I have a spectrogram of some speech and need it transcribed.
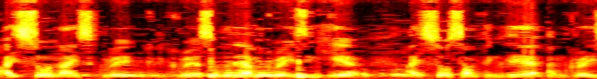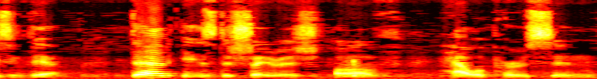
I saw nice gra- grass over there. I'm grazing here. I saw something there. I'm grazing there. That is the shirish of how a person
